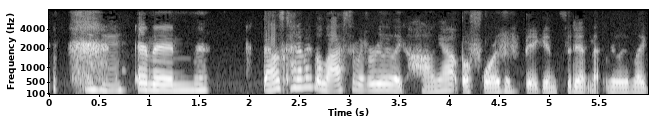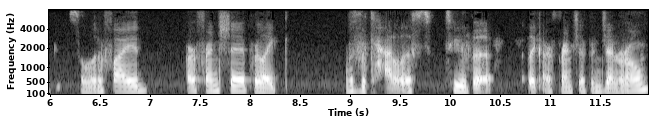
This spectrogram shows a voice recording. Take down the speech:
Mhm. and then that was kind of like the last time we ever really like hung out before the big incident that really like solidified our friendship or like was the catalyst to the like our friendship in general.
